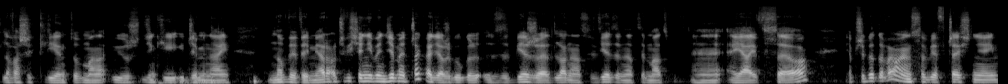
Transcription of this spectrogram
dla waszych klientów ma już dzięki Gemini nowy wymiar. Oczywiście nie będziemy czekać, aż Google zbierze dla nas wiedzę na temat e, AI w SEO. Ja przygotowałem sobie wcześniej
